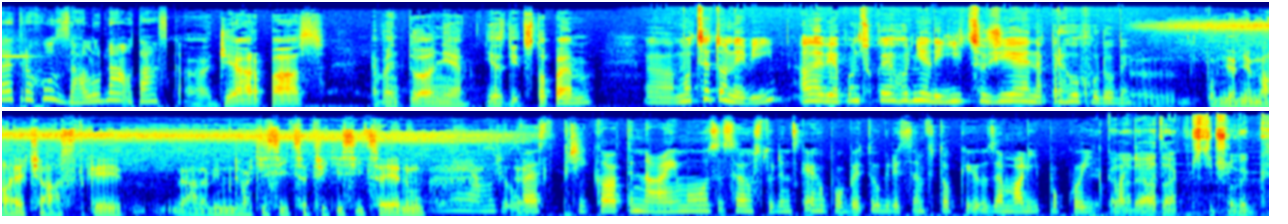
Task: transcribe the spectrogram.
je trochu záludná otázka. JR Pass, eventuálně jezdit stopem. Eh, moc se to neví, ale v Japonsku je hodně lidí, co žije na Prahu chudoby. Poměrně malé částky, já nevím, 2000, 3000 jenů. Já můžu uvést příklad nájmu ze svého studentského pobytu, kdy jsem v Tokiu za malý pokojík Kanada, platila. tak prostě člověk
